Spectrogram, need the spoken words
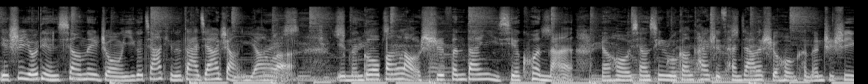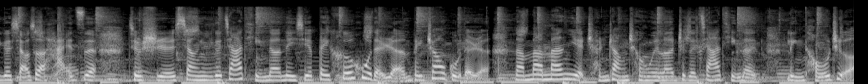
也是有点像那种一个家庭的大家长一样了，也能够帮老师分担一些困难。然后像心如刚开始参加的时候，可能只是一个小小的孩子，就是像一个家庭的那些被呵护的人、被照顾的人。那慢慢也成长成为了这个家庭的领头者。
